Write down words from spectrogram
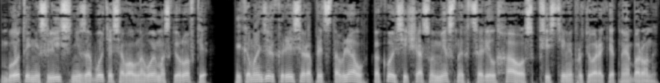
Боты неслись, не заботясь о волновой маскировке, и командир крейсера представлял, какой сейчас у местных царил хаос в системе противоракетной обороны.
